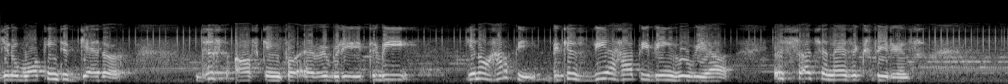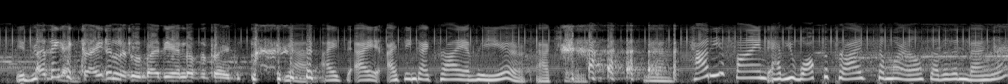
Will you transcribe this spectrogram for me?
you know, walking together, just asking for everybody to be, you know, happy because we are happy being who we are. It's such a nice experience. It I think I cried a little by the end of the pride. yeah, I, I I think I cry every year actually. yeah. How do you find? Have you walked the Pride somewhere else other than Bangalore?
